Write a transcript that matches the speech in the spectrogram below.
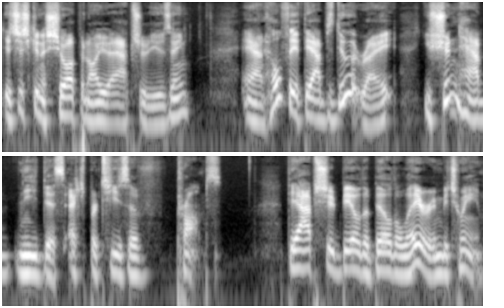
it's just going to show up in all your apps you're using. And hopefully, if the apps do it right, you shouldn't have need this expertise of prompts. The apps should be able to build a layer in between,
